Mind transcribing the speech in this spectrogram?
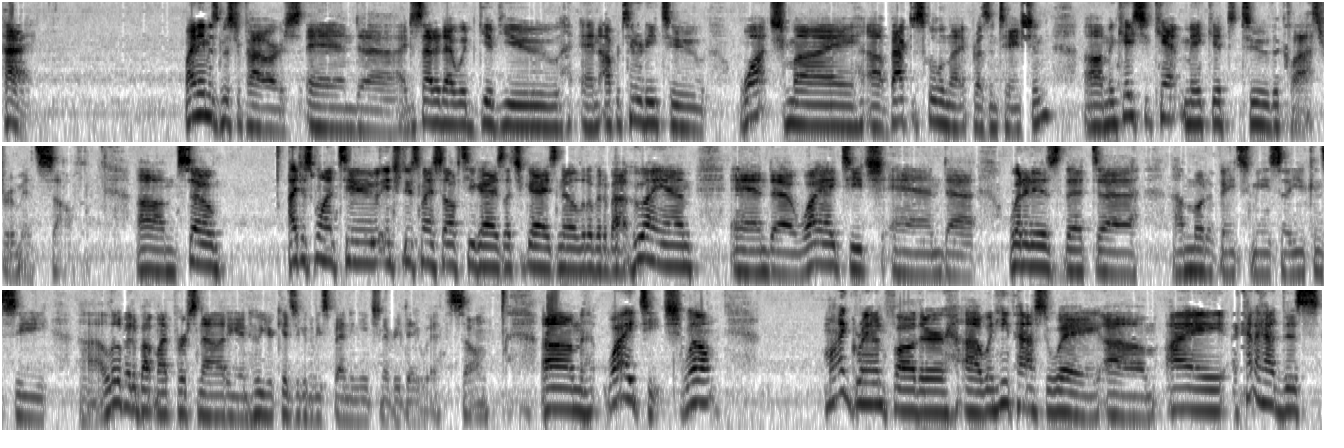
Hi. My name is Mr. Powers, and uh, I decided I would give you an opportunity to watch my uh, back to school night presentation um, in case you can't make it to the classroom itself. Um, so, I just want to introduce myself to you guys, let you guys know a little bit about who I am and uh, why I teach and uh, what it is that uh, uh motivates me so you can see uh, a little bit about my personality and who your kids are going to be spending each and every day with. So, um, why I teach? Well, my grandfather, uh, when he passed away, um, I, I kind of had this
